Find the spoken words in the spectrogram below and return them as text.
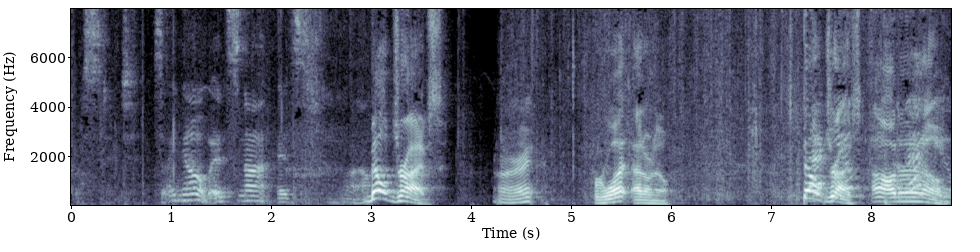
It's- I know, but it's not. It's wow. Belt drives. All right. For what? I don't know. Belt Vacuum? drives. Oh, no, no, no.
